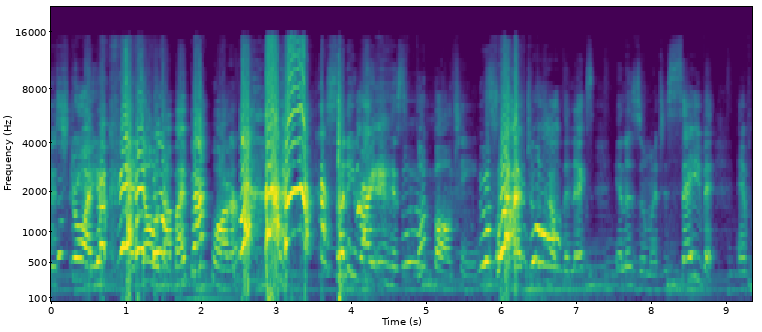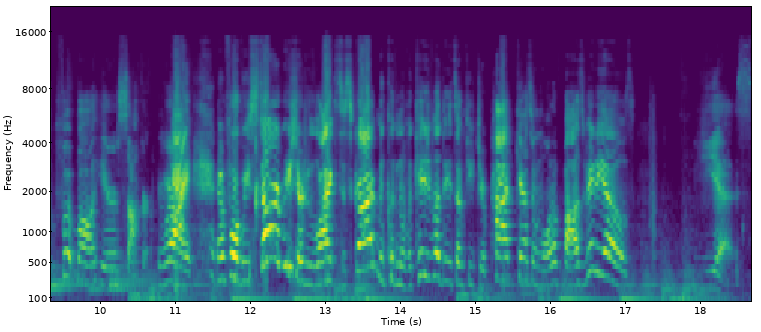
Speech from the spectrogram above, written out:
destroyed. And no, not by Backwater. Sonny Wright and his football team strive to become the next Inazuma to save it. And for football here, soccer. Right. And before we start, be sure to like, subscribe, and click notification bell to get some future podcasts and more Paws videos. Yes.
